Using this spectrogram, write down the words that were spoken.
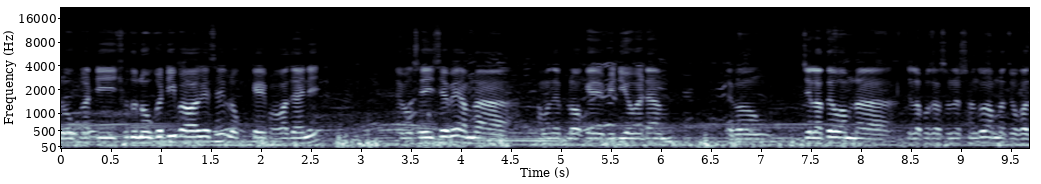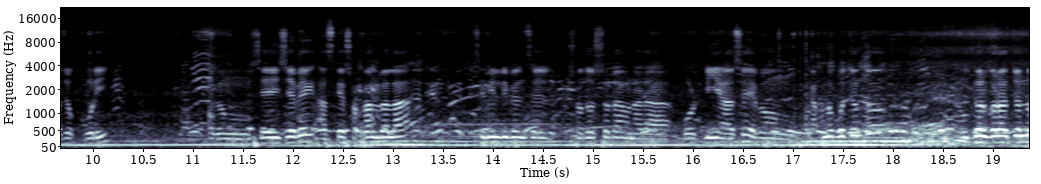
নৌকাটি, শুধু নৌকাটি পাওয়া গেছে, লোককে পাওয়া যায়নি। এবং সেই হিসেবে আমরা আমাদের ব্লকে বিডিও ম্যাডাম এবং জেলাতেও আমরা, জেলা প্রশাসনের সঙ্গেও আমরা যোগাযোগ করি। এবং সেই হিসেবে আজকে সকালবেলা সিভিল ডিফেন্সের সদস্যরা ওনারা বোট নিয়ে আসে এবং এখনও পর্যন্ত উদ্ধার করার জন্য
